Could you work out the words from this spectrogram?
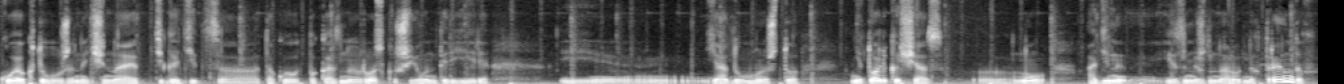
кое-кто уже начинает тяготиться такой вот показной роскошью в интерьере. И я думаю, что не только сейчас, э, ну, один из международных трендов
